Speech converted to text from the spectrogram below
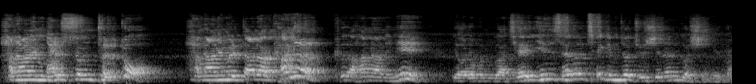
하나님 말씀 듣고 하나님을 따라가는 그 하나님이 여러분과 제 인생을 책임져 주시는 것입니다.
